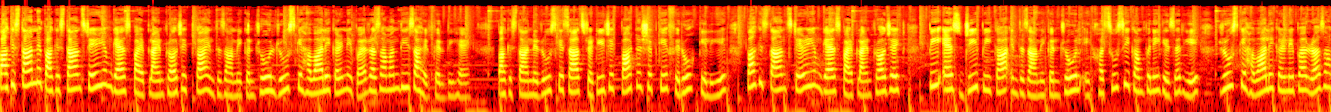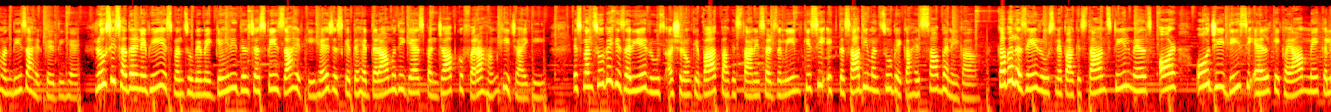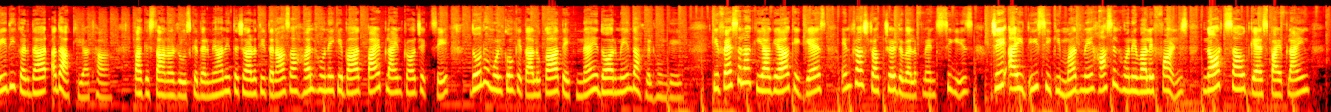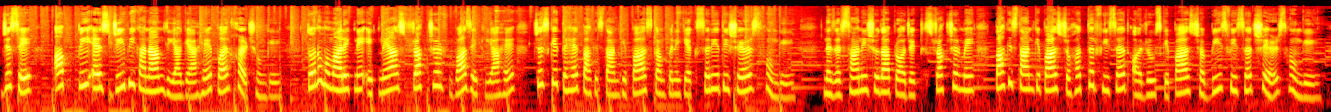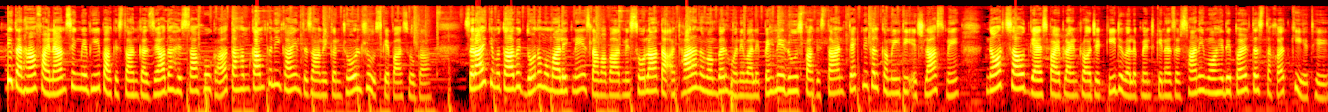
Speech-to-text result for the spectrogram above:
पाकिस्तान ने Pakistan stadium gas pipeline project का इंतजामी कंट्रोल रूस के हवाले करने पर रजामंदी ज़ाहिर कर दी है। पाकिस्तान ने रूस के साथ स्ट्रेटेजिक पार्टनरशिप के फिरोह के लिए Pakistan stadium gas pipeline project P का इंतजामी कंट्रोल एक खसूसी कंपनी के ज़रिए रूस के हवाले करने पर रजामंदी ज़ाहिर कर दी है। रूसी सदर ने भी इस मंसूबे में गहरी दिलचस्पी ज़ाहिर की है, जिसके तहत दरामदी गैस पंजाब को फराहम की जाएगी। इस मंसूबे के ज़रिए रूस अशरों के बाद पाकिस्तानी सरजमीन किसी इकतसादी मंसूबे का हिस्सा बनेगा। कबल अजीर रूस ने पाकिस्तान स्टील मिल्स और ओ के क्याम में कलीदी करदार अदा किया था। पाकिस्तान और रूस के दरमियानी तजारती तनाज़ा हल होने के बाद पाइपलाइन प्रोजेक्ट से दोनों मुल्कों के ताल्लुकात एक नए दौर में दाखिल होंगे। ये फैसला किया गया कि गैस इंफ्रास्ट्रक्चर डेवलपमेंट सीज जे की मद में हासिल होने वाले funds north south gas pipeline, जिसे अब पीएसजीपी का नाम दिया गया है, पर खर्च होंगे। दोनों ममालिक ने एक नया स्ट्रक्चर वाज किया है, जिसके तहत पाकिस्तान के पास कंपनी के अक्सरियती शेयर्स होंगे। नज़रसानी शुदा प्रोजेक्ट स्ट्रक्चर में पाकिस्तान के पास चौहत्तर फ़ीसद और रूस के पास 26 फ़ीसद शेयर्स होंगे। इसी तरह फाइनेंसिंग में भी पाकिस्तान का ज़्यादा हिस्सा होगा, ताहम कंपनी का इंतजामी कंट्रोल रूस के पास होगा। सराय के मुताबिक दोनों ममालिक ने इस्लामाबाद में 16 ता 18 नवंबर होने वाले पहले रूस पाकिस्तान टेक्निकल कमेटी इजलास में north south gas pipeline project की डेवलपमेंट के नजरसानी माहे पर दस्तखत किए थे।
